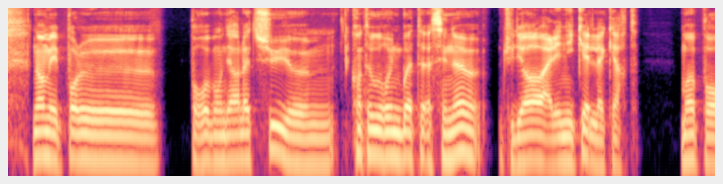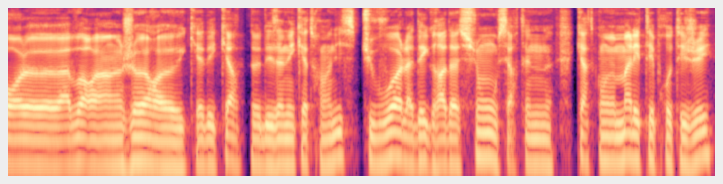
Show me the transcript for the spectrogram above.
Non, mais pour le pour rebondir là-dessus, quand tu ouvres une boîte assez neuve, tu dis oh elle est nickel la carte. Moi, pour euh, avoir un joueur euh, qui a des cartes des années 90, tu vois la dégradation ou certaines cartes qui ont mal été protégées.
